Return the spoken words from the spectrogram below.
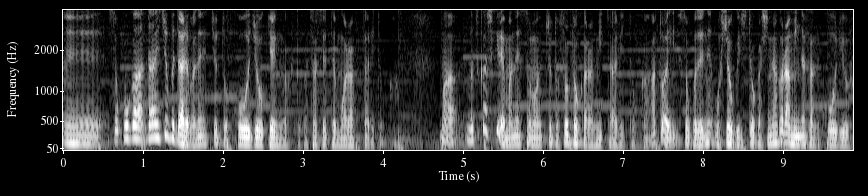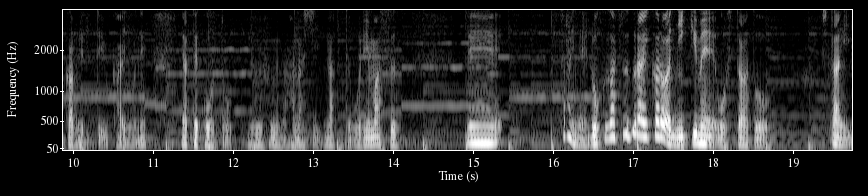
えー、そこが大丈夫であればねちょっと工場見学とかさせてもらったりとか、まあ、難しければねそのちょっと外から見たりとかあとはそこでねお食事とかしながら皆さんで交流を深めるっていう会をねやっていこうというふうな話になっております。でさらにね、6月ぐらいからは2期目をスタートしたい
